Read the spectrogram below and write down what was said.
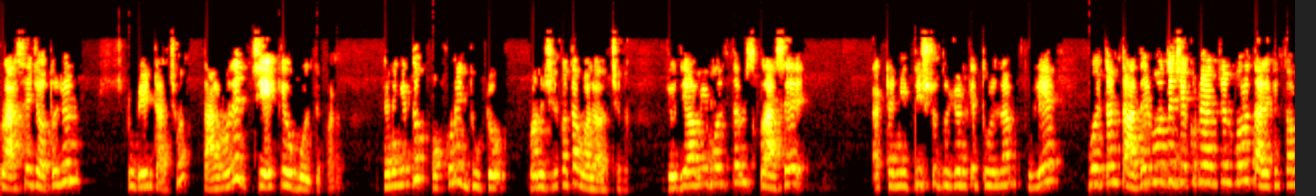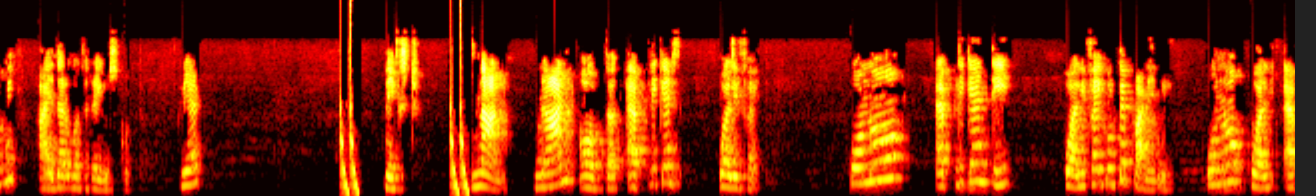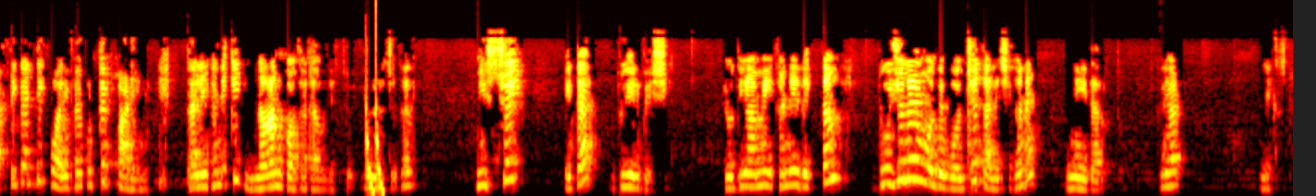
ক্লাসে যতজন স্টুডেন্ট আছো, তার মধ্যে যে কেউ বলতে পারো। এখানে কিন্তু কখনোই দুটো মানুষের কথা বলা হচ্ছে না। যদি আমি বলতাম ক্লাসে একটা নির্দিষ্ট দুজনকে তুললাম, তুলে বলতাম তাদের মধ্যে যে কোনো একজন বলো, তাহলে কিন্তু আমি আয়দার কথাটা ইউজ করতাম। Clear next none none of the applicants qualified কোনো অ্যাপ্লিক্যান্টই কোয়ালিফাই করতে পারেনি। কোনো অ্যাপ্লিক্যান্টই কোয়ালিফাই করতে পারেনি। তাহলে এখানে কি? নান কথাটা হয়েছে তাহলে নিশ্চয়ই এটা দুইয়ের বেশি। যদি আমি এখানে দেখতাম দুজনের মধ্যে বলছে, তাহলে সেখানে নেই দাঁড়াতো ক্লিয়ার নেক্সট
